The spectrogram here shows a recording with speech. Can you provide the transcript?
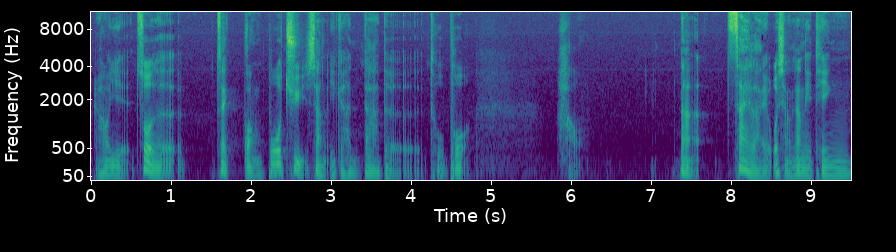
然后也做了在广播剧上一个很大的突破。好，那再来，我想让你听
